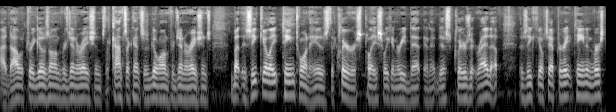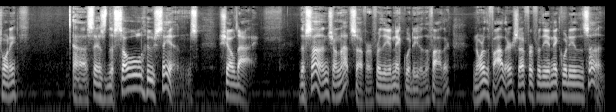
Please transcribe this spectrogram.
idolatry goes on for generations, the consequences go on for generations. But Ezekiel 18:20 is the clearest place we can read that, and it just clears it right up. Ezekiel chapter 18 and verse 20 uh, says, "The soul who sins shall die." The Son shall not suffer for the iniquity of the Father, nor the Father suffer for the iniquity of the Son.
